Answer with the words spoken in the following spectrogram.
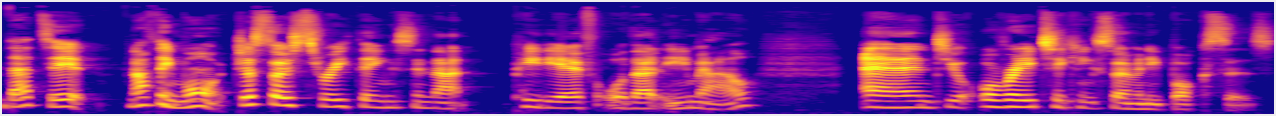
That's it, nothing more. Just those three things in that PDF or that email, and you're already ticking so many boxes.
